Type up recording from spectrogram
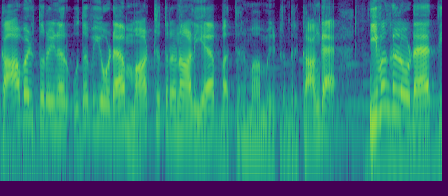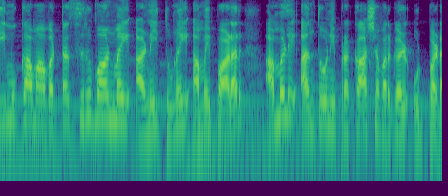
காவல்துறையினர் உதவியோட மாற்றுத்திறனாளிய பத்திரமா மீட்டிருந்திருக்காங்க. இவங்களோட திமுக மாவட்ட சிறுபான்மை அணி துணை அமைப்பாளர் அமளி அந்தோணி பிரகாஷ் அவர்கள் உட்பட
